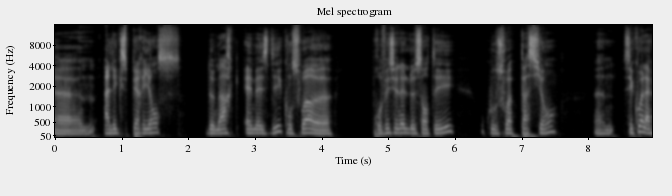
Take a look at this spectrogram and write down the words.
euh, à l'expérience de marque MSD, qu'on soit euh, professionnel de santé ou qu'on soit patient. Euh, c'est quoi la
